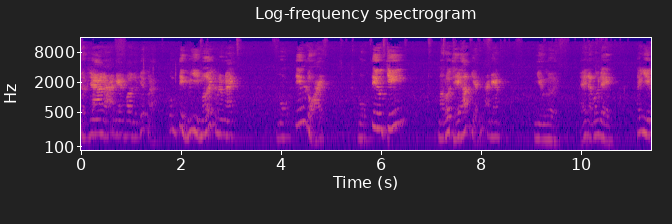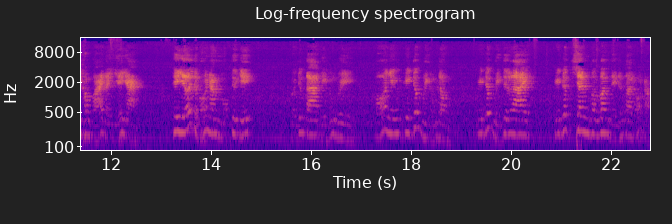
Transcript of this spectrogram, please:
Thực ra là anh em bao giờ nhất là không tìm cái gì mới trong năm nay. Một tiếng gọi, một tiêu chí mà có thể hấp dẫn anh em nhiều người. Đấy là vấn đề. tất nhiên không phải là dễ dàng. Thế giới thì mỗi năm một tiêu chí. Còn chúng ta thì cũng vì có những kiến trúc vì cộng đồng, kiến trúc vì tương lai, kiến trúc xanh vân vân thì chúng ta bắt đầu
